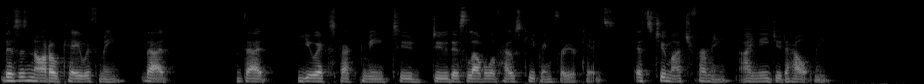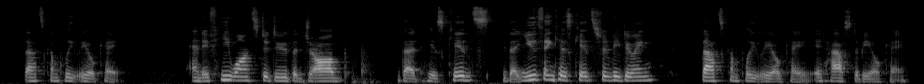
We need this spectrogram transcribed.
this is not okay with me that that you expect me to do this level of housekeeping for your kids. It's too much for me. I need you to help me. That's completely okay. And if he wants to do the job that his kids, that you think his kids should be doing, that's completely okay. It has to be okay.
